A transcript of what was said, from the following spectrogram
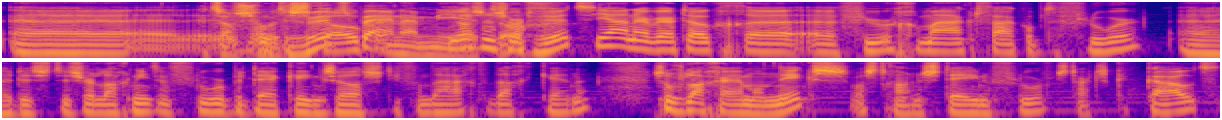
Uh, het was een soort hut bijna meer, Het was een toch? soort hut, ja. En er werd ook uh, vuur gemaakt, vaak op de vloer. Uh, dus, dus er lag niet een vloerbedekking zoals we die vandaag de dag kennen. Soms lag er helemaal niks, was het gewoon een stenen vloer, was het hartstikke koud.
